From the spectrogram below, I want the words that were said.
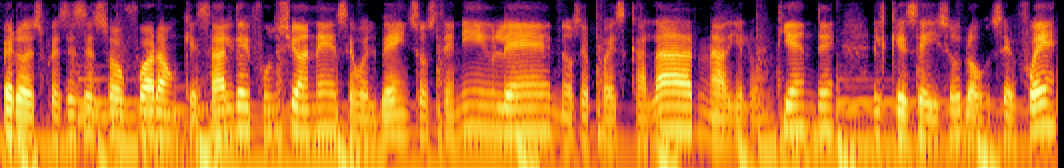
pero después ese software, aunque salga y funcione, se vuelve insostenible, no se puede escalar, nadie lo entiende, el que se hizo lo, se fue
